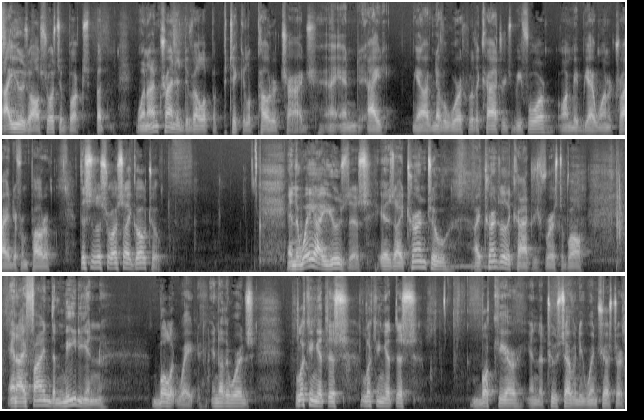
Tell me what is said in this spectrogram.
I use all sorts of books, but when I'm trying to develop a particular powder charge, uh, and I, you know, I've never worked with a cartridge before, or maybe I want to try a different powder, this is a source I go to. And the way I use this is I turn to, I turn to the cartridge first of all, and I find the median bullet weight. In other words, looking at this, looking at this book here in the 270 Winchester,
